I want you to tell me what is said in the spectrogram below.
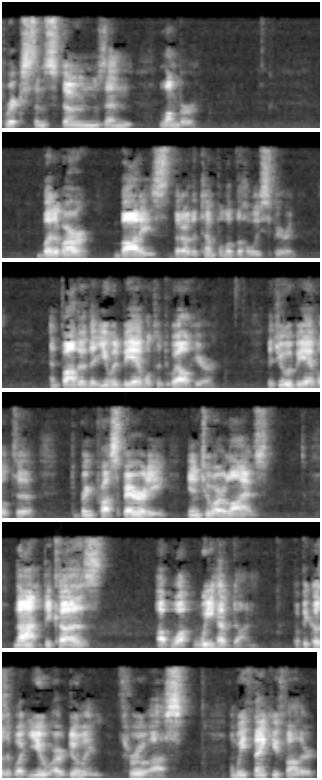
bricks and stones and lumber, but of our bodies that are the temple of the Holy Spirit. And Father, that you would be able to dwell here, that you would be able to, to bring prosperity into our lives, not because of what we have done, but because of what you are doing through us. And we thank you, Father,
